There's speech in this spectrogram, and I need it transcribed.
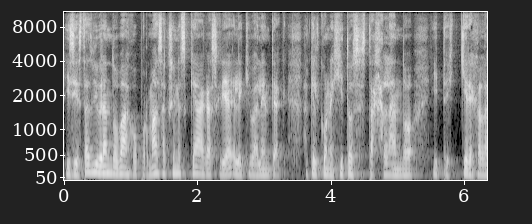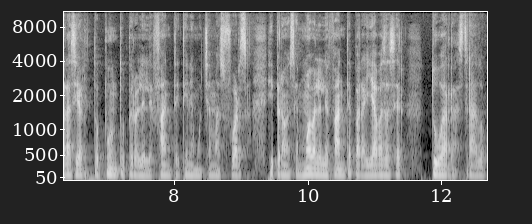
Y si estás vibrando bajo, por más acciones que hagas, sería el equivalente a que, el conejito se está jalando y te quiere jalar a cierto punto, pero el elefante tiene mucha más fuerza. Y pero se mueva el elefante, para allá vas a ser tú arrastrado.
